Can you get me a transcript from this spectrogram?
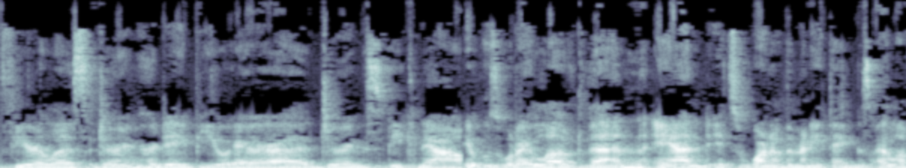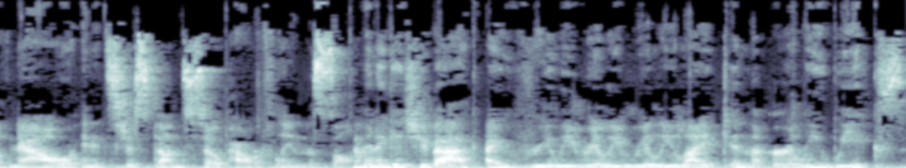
Fearless, during her debut era, during Speak Now. It was what I loved then, and it's one of the many things I love now, and it's just done so powerfully in this song. I'm gonna get you back. I really, really, really liked in the early weeks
